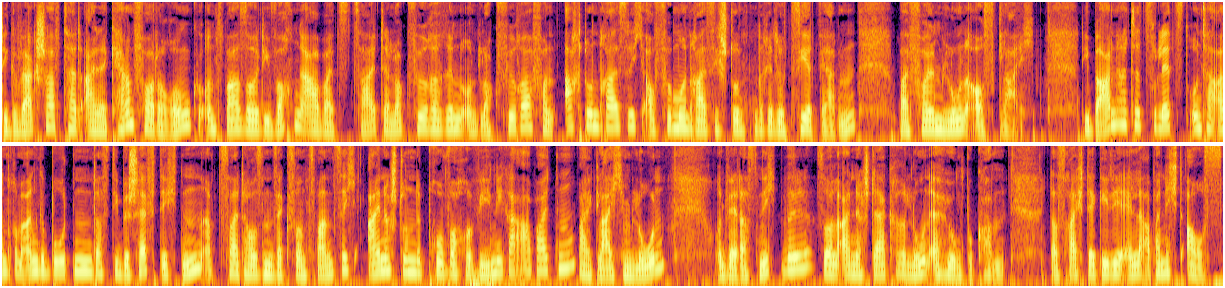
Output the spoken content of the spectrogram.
Die Gewerkschaft hat eine Kernforderung, und zwar soll die Wochenarbeitszeit der Lokführerinnen und Lokführer von 38 auf 35 Stunden reduziert werden, bei vollem Lohnausgleich. Die Bahn hatte zuletzt unter anderem angeboten, dass die Beschäftigten ab 2026 eine Stunde pro Woche weniger arbeiten, bei gleichem Lohn. Und wer das nicht will, soll eine stärkere Lohnerhöhung bekommen. Das reicht der GDL aber nicht aus.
